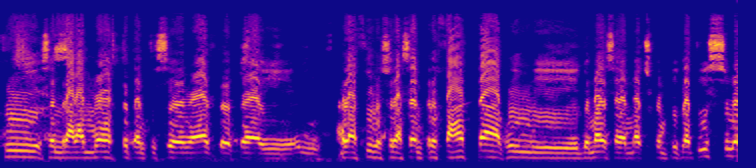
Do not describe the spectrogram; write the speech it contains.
qui sembrava morto tantissime volte e poi mm, alla fine ce l'ha sempre fatta, quindi domani sarà un match complicatissimo.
